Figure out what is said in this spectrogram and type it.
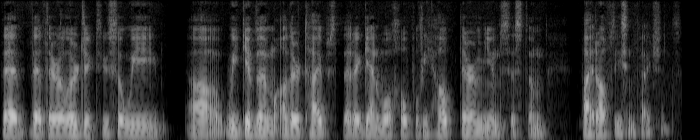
that that they're allergic to. So we uh, we give them other types that again will hopefully help their immune system fight off these infections.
